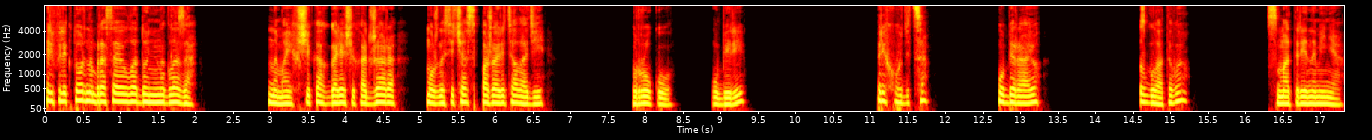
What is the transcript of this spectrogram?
рефлекторно бросаю ладони на глаза. На моих щеках, горящих от жара, можно сейчас пожарить оладьи. Руку убери. Приходится. Убираю. Сглатываю. Смотри на меня.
